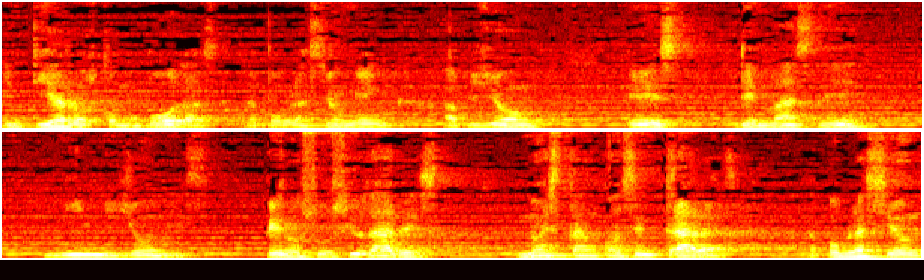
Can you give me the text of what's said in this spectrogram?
entierros como bodas. La población en Abidjan es de más de mil millones, pero sus ciudades no están concentradas. La población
